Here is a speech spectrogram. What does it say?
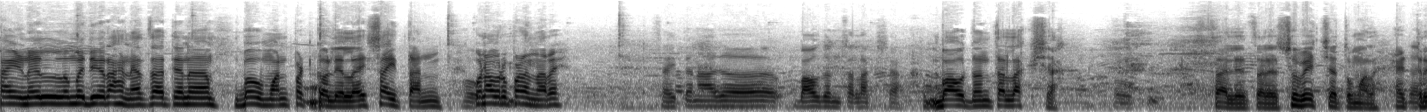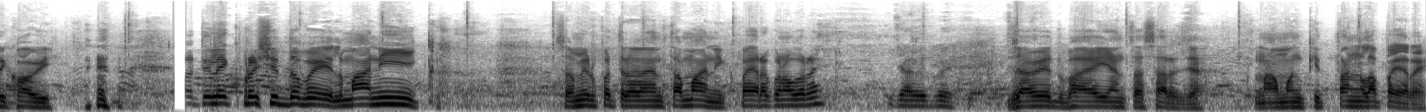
फायनलमध्ये राहण्याचा त्यानं बहुमान पटकावलेला आहे. सैतान. कोणावर पळणार आहे? सैतान आज बावधनचा लक्ष बावधनचा लक्ष चालेल चालेल. शुभेच्छा तुम्हाला. हॅट्रिक व्हावी. त्यातील एक प्रसिद्ध बैल माणिक. समीर पत्र यांचा माणिक. पायरा कोणावर आहे? जावेद भाई. जावेद भाई यांचा सारजा. नामांकित चांगला पायरा आहे.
